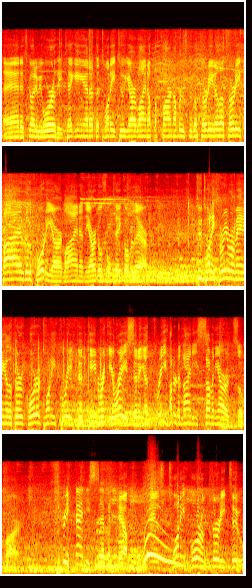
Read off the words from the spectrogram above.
And it's going to be worthy, taking it at the 22 yard line, up the far numbers to the 30, to the 35, to the 40 yard line, and the Argos will take over there. 2.23 remaining in the third quarter, 23 15. Ricky Ray sitting at 397 yards so far. 397. Yep. He is 24 of 32.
